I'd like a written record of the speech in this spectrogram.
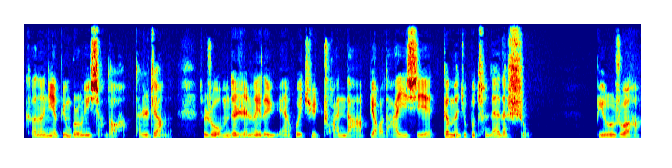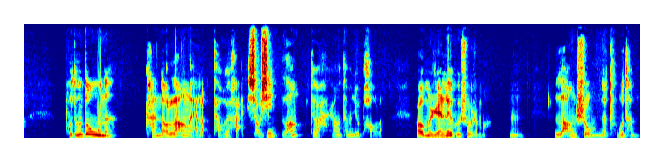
可能你也并不容易想到哈。它是这样的，就是我们的人类的语言会去传达、表达一些根本就不存在的事物。比如说哈，普通动物呢，看到狼来了，它会喊小心狼，对吧？然后它们就跑了。而我们人类会说什么？嗯，狼是我们的图腾，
